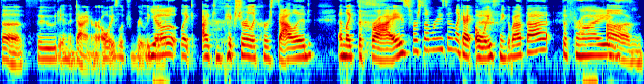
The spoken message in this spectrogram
the food in the diner always looked really Yup. good. Like I can picture like her salad and like the fries for some reason. Like I always think about that. The fries. Um,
